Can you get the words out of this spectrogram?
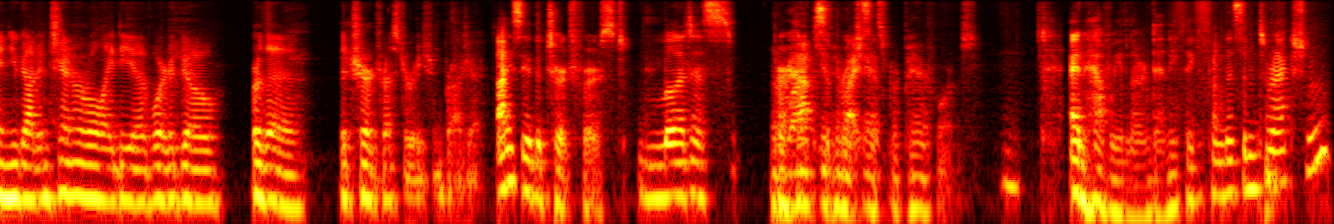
and you got a general idea of where to go for the the church restoration project. I say the church first. Let us. Perhaps give him a surprise chance him. to prepare for us. And have we learned anything from this interaction?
